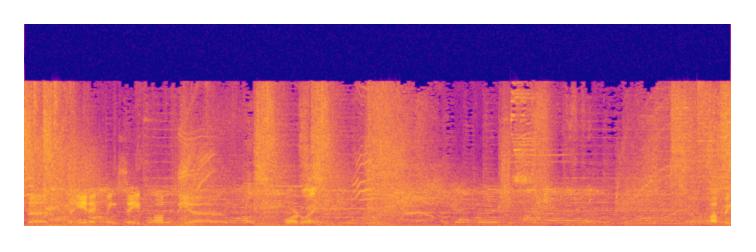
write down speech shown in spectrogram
The, the 8x being safe off the uh, forward Y. Popping,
